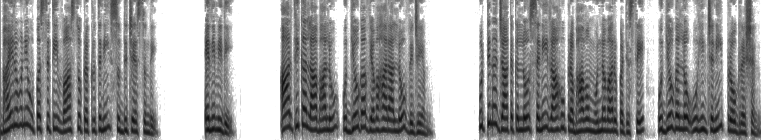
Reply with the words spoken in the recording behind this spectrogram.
భైరవుని ఉపస్థితి వాస్తు ప్రకృతిని శుద్ధి చేస్తుంది. ఎనిమిది. ఆర్థిక లాభాలు ఉద్యోగ వ్యవహారాల్లో విజయం. పుట్టిన జాతకంలో శని రాహు ప్రభావం ఉన్నవారు పఠిస్తే ఉద్యోగంలో ఊహించని ప్రోగ్రెషన్.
